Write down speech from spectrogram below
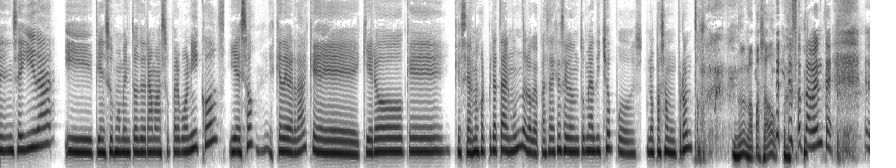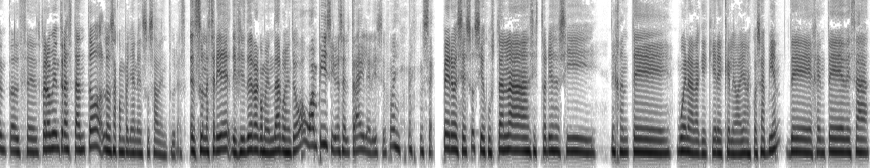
enseguida y tiene sus momentos de drama súper bonitos. Y eso, es que de verdad que quiero que, que sea el mejor pirata del mundo. Lo que pasa es que según tú me has dicho, pues no pasa muy pronto. No, no ha pasado. Exactamente. Entonces, pero mientras tanto, los acompañan en sus aventuras. Es una serie difícil de recomendar, porque oh, One Piece y ves el tráiler y dices, "Uy, no sé. Pero es eso, si os gustan las historias así de gente buena a la que quieres que le vayan las cosas bien, de gente de esa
